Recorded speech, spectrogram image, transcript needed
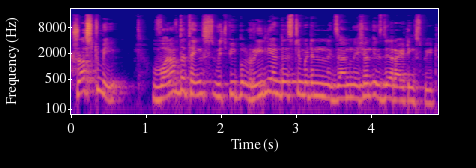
trust me one of the things which people really underestimate in an examination is their writing speed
